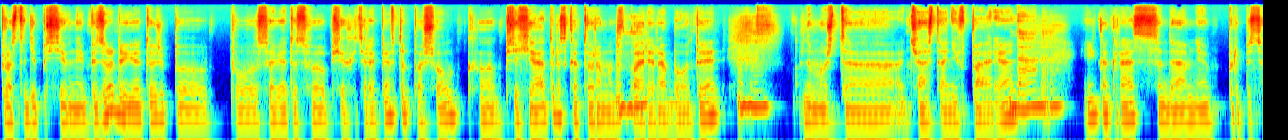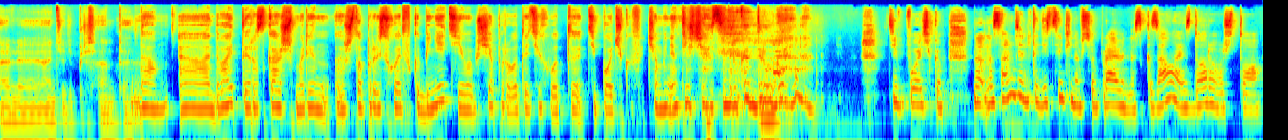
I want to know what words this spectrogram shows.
просто депрессивные эпизоды, я тоже по, по совету своего психотерапевта пошел к психиатру, с которым он угу. в паре работает, угу. потому что часто они в паре. Да, да. И как раз, да, мне прописали антидепрессанты. Да. Э, давай ты расскажешь, Марин, что происходит в кабинете и вообще про вот этих вот типочков, чем они отличаются друг от друга. типочков. Но на самом деле ты действительно все правильно сказала, и здорово, что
